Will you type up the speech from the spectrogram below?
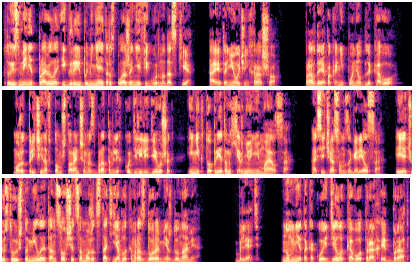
кто изменит правила игры и поменяет расположение фигур на доске. А это не очень хорошо. Правда, я пока не понял, для кого. Может, причина в том, что раньше мы с братом легко делили девушек, и никто при этом херней не маялся. А сейчас он загорелся и я чувствую, что милая танцовщица может стать яблоком раздора между нами. Блять. Ну мне-то какое дело, кого трахает брат?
